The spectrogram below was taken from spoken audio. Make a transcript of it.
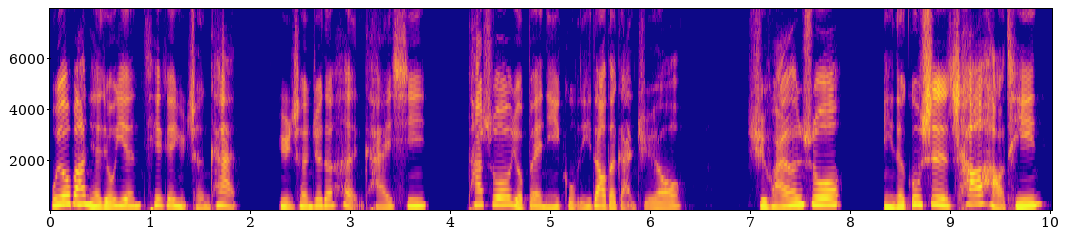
我有把你的留言贴给雨辰看，雨辰觉得很开心，他说有被你鼓励到的感觉哦。许怀恩说你的故事超好听，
